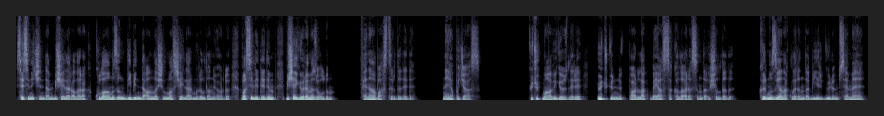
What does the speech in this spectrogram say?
sesin içinden bir şeyler alarak kulağımızın dibinde anlaşılmaz şeyler mırıldanıyordu. Vasili dedim bir şey göremez oldum. Fena bastırdı dedi. Ne yapacağız? Küçük mavi gözleri üç günlük parlak beyaz sakalı arasında ışıldadı. Kırmızı yanaklarında bir gülümseme,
